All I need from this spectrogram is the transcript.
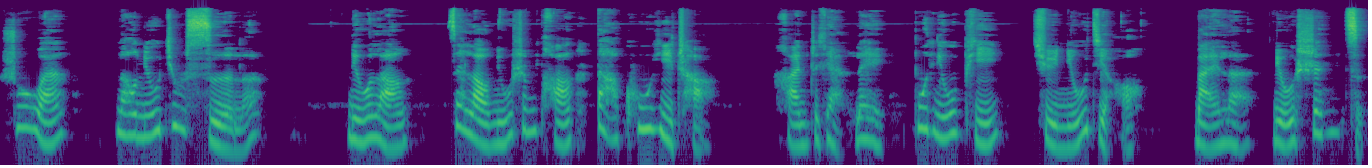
说完。老牛就死了，牛郎在老牛身旁大哭一场，含着眼泪剥牛皮、取牛角，埋了牛身子。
